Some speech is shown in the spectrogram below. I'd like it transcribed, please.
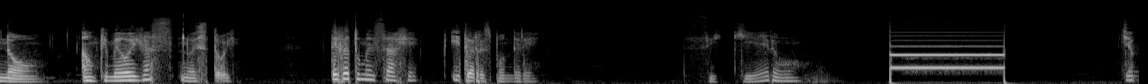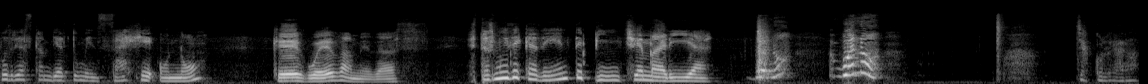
No, aunque me oigas, no estoy. Deja tu mensaje y te responderé. Si quiero. ¿Ya podrías cambiar tu mensaje o no? Qué hueva me das. Estás muy decadente, pinche María. Bueno, bueno. Ya colgaron.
